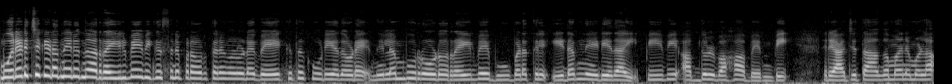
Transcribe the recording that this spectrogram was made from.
മുരടിച്ചു കിടന്നിരുന്ന റെയിൽവേ വികസന പ്രവർത്തനങ്ങളുടെ വേഗത കൂടിയതോടെ നിലമ്പൂർ റോഡ് റെയിൽവേ ഭൂപടത്തിൽ ഇടം നേടിയതായി P V Abdul Wahab M P രാജ്യത്താകമാനമുള്ള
